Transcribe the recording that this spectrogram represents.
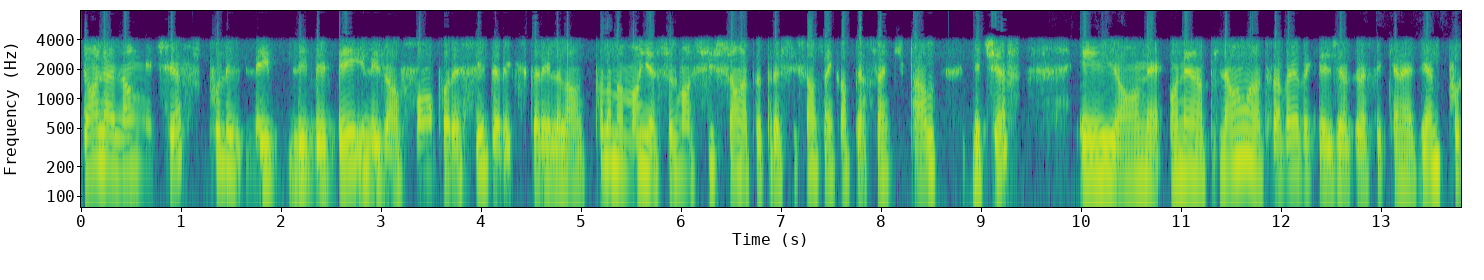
dans la langue Michif pour les, les, bébés et les enfants pour essayer de récupérer la langue. Pour le moment, il y a seulement 600, à peu près 650 personnes qui parlent Michif. Et on est, on est en plan, on travaille avec les géographiques canadiennes pour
